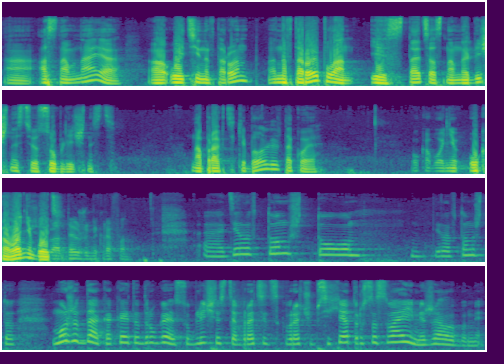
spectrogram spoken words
основная а, уйти на второй, на второй план и стать основной личностью субличность. На практике было ли такое? У, кого у кого-нибудь? Отдай уже микрофон. Э, Дело в том, что Дело в том, что может, да, какая-то другая субличность обратиться к врачу-психиатру со своими жалобами.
